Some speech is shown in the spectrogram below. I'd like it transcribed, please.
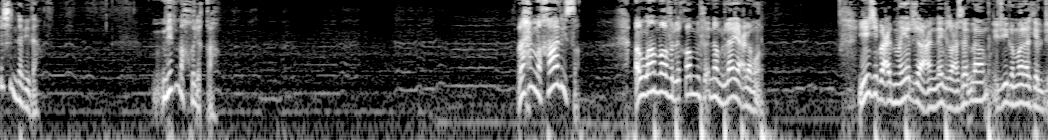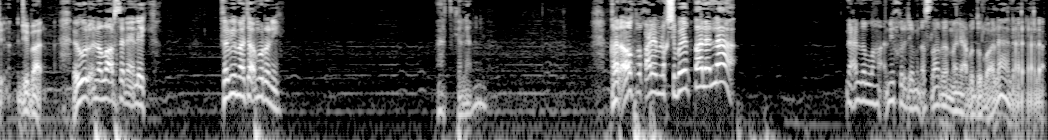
إيش النبي ذا؟ مما خلق رحمة خالصة. اللهم اغفر لقومي فإنهم لا يعلمون. يجي بعد ما يرجع عن النبي صلى الله عليه وسلم يجي له ملك الجبال يقول إن الله أرسلني إليك. فبما تأمرني. ما تكلمني. قال أطبق عليهم الأخشبين قال لا. لعل الله أن يخرج من أصلابهم من يعبد الله. لا لا لا لا.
